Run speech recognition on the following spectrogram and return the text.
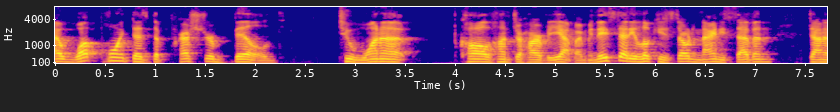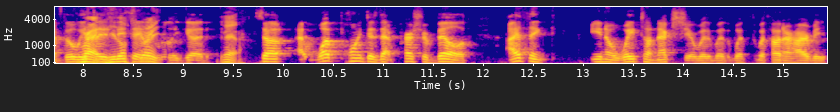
at what point does the pressure build to want to call Hunter Harvey up? I mean, they said he look he's thrown 97 down at Bowie. Right, They, he they looks say great. really good. Yeah. So at what point does that pressure build? I think you know wait till next year with with with, with Hunter Harvey.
